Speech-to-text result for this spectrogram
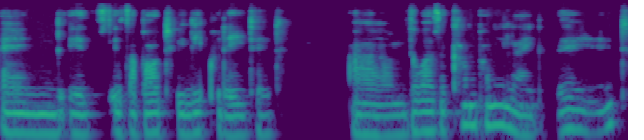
and it's it's about to be liquidated. Um, there was a company like that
